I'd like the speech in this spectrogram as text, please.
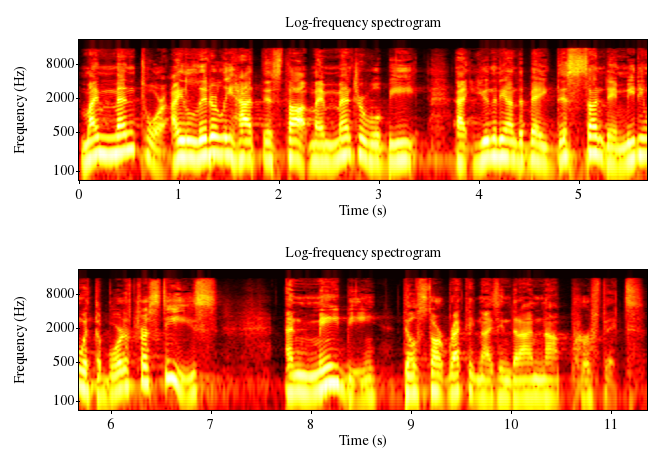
My mentor, I literally had this thought. My mentor will be at Unity on the Bay this Sunday, meeting with the Board of Trustees, and maybe they'll start recognizing that I'm not perfect.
